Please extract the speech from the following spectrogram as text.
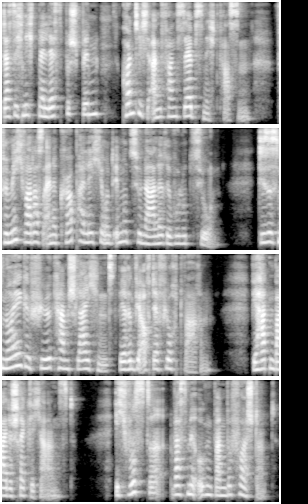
Dass ich nicht mehr lesbisch bin, konnte ich anfangs selbst nicht fassen. Für mich war das eine körperliche und emotionale Revolution. Dieses neue Gefühl kam schleichend, während wir auf der Flucht waren. Wir hatten beide schreckliche Angst. Ich wusste, was mir irgendwann bevorstand.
